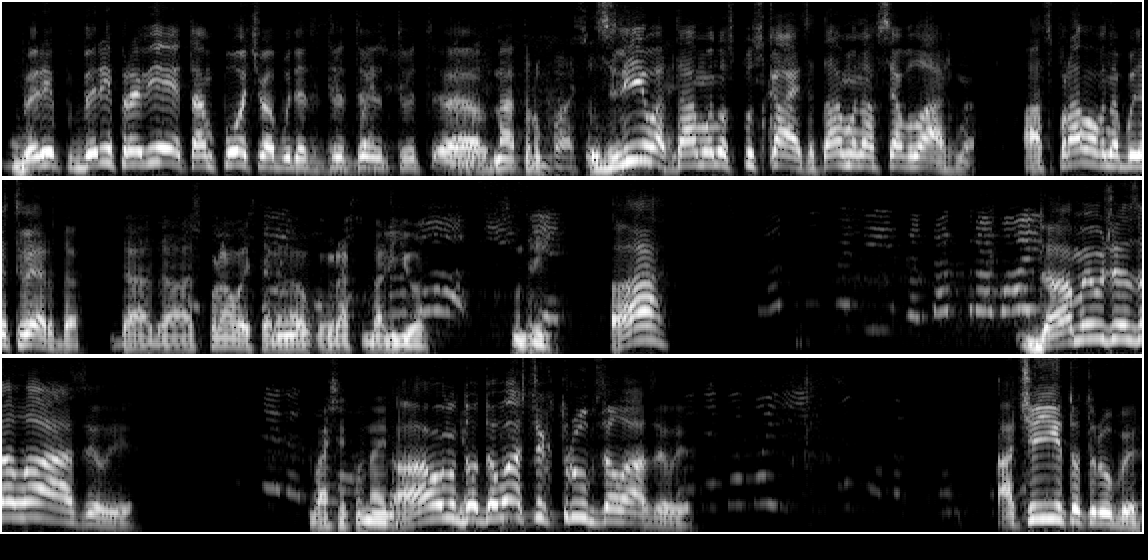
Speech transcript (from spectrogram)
Бери, бери правіє, там почва буде. т- т- т- т- е, Там одна труба. Зліва там воно спускається, там вона вся влажна. А справа вона буде тверда. Да, да, а с правой стороны как раз туда. Смотри. А? Да, ми вже залазили. Бачиш, як? А воно до, до ваших труб залазили. А чиї то труби?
